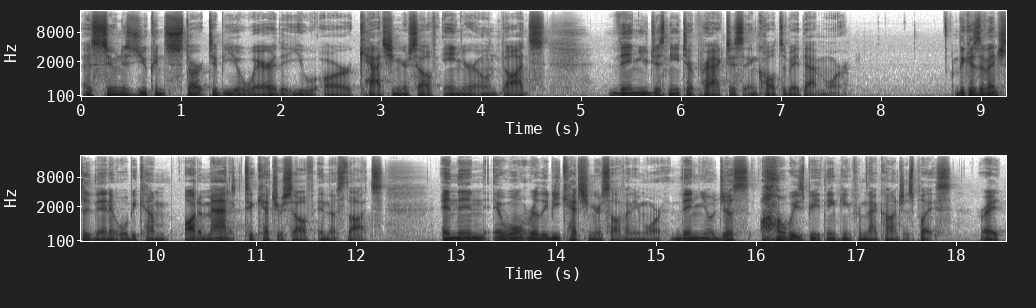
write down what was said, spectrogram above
As soon as you can start to be aware that you are catching yourself in your own thoughts, then you just need to practice and cultivate that more. Because eventually, then it will become automatic to catch yourself in those thoughts. And then it won't really be catching yourself anymore. Then you'll just always be thinking from that conscious place, right?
